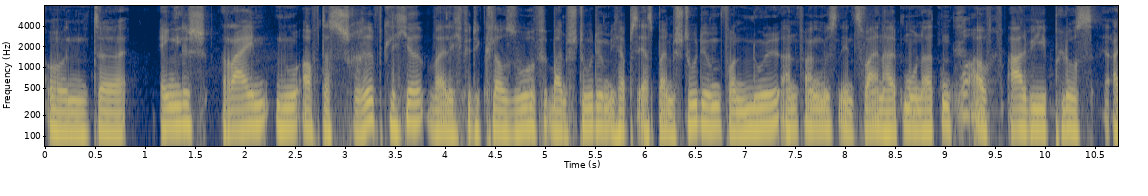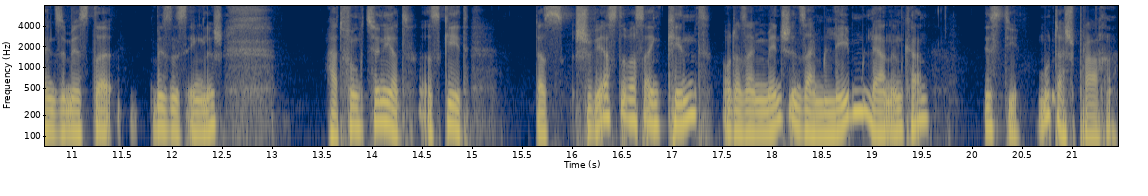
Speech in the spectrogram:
und äh, Englisch rein nur auf das Schriftliche, weil ich für die Klausur für, beim Studium, ich habe es erst beim Studium von null anfangen müssen, in zweieinhalb Monaten wow. auf Abi plus ein Semester Business English. Hat funktioniert. Es geht. Das Schwerste, was ein Kind oder sein Mensch in seinem Leben lernen kann, ist die Muttersprache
